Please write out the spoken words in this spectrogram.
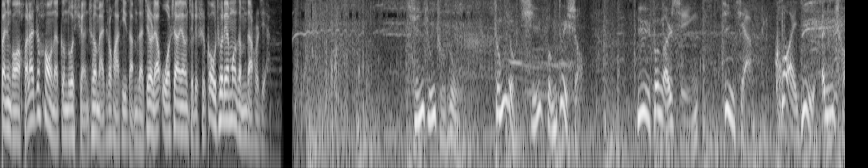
半点广告回来之后呢，更多选车买车的话题，咱们再接着聊。我是杨洋，这里是购车联盟，咱们待会儿见。群雄逐鹿，总有棋逢对手，御风而行，尽享快意恩仇。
